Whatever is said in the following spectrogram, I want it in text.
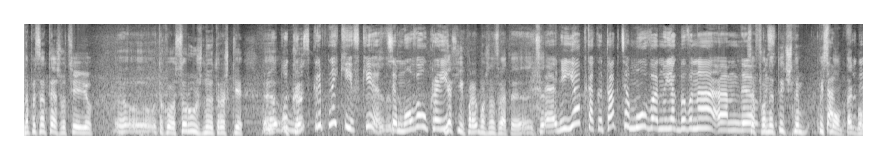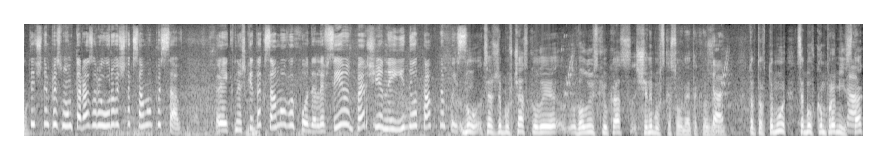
написана теж оцією е, такою соружною трошки. Ну, от укра- до скрипниківки це мова українська. Як їх можна назвати? Це, Е, Ніяк так, так ця мова, ну якби вона ем, е, це фонетичним письмом, так, так, фонетичним письмом Тарас Григорович так само писав. Е, Книжки так само виходили. Всі перші Енеїди отак написані. Ну, це вже був час, коли Валуївський указ ще не був скасований, я так розумію. Так. Тобто, тому це був компроміс, так? Так,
